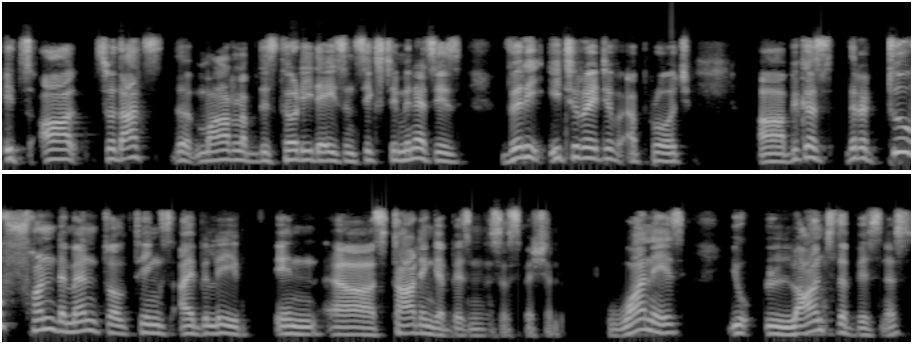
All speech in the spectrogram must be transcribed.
it's all so that's the model of this 30 days and 60 minutes is very iterative approach uh, because there are two fundamental things i believe in uh, starting a business especially. One is you launch the business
